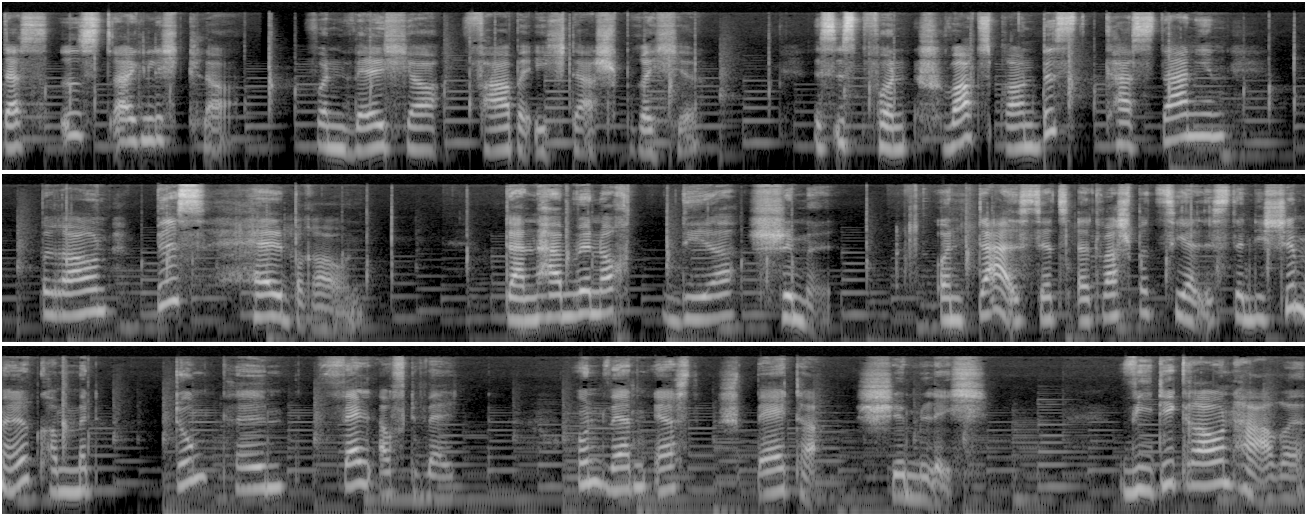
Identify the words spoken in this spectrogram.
Das ist eigentlich klar, von welcher Farbe ich da spreche. Es ist von schwarzbraun bis kastanienbraun bis hellbraun. Dann haben wir noch der Schimmel. Und da ist jetzt etwas Spezielles, denn die Schimmel kommen mit dunklem Fell auf die Welt und werden erst später schimmlig. Wie die grauen Haare,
